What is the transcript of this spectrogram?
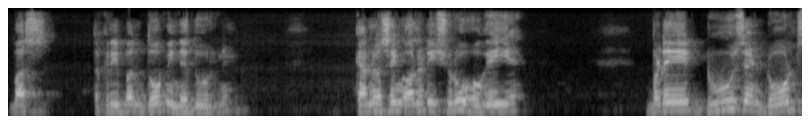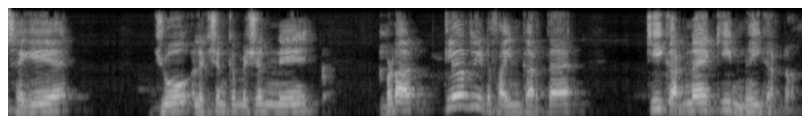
ਬਸ ਤਕਰੀਬਨ 2 ਮਹੀਨੇ ਦੂਰ ਨੇ। ਕੈਨਵਸਿੰਗ ਆਲਰੇਡੀ ਸ਼ੁਰੂ ਹੋ ਗਈ ਹੈ। ਬੜੇ ਡੂਜ਼ ਐਂਡ ਡੋਨਟਸ ਹੈਗੇ ਹੈ, ਜੋ ਇਲੈਕਸ਼ਨ ਕਮਿਸ਼ਨ ਨੇ ਬੜਾ ਕਲੀਅਰਲੀ ਡਿਫਾਈਨ ਕਰਤਾ ਹੈ, ਕੀ ਕਰਨਾ ਹੈ, ਕੀ ਨਹੀਂ ਕਰਨਾ।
